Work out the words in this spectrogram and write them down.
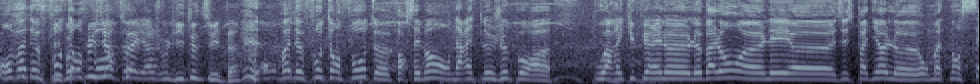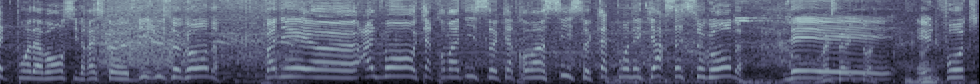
on va de faute faut en plusieurs faute. feuilles, hein, je vous le dis tout de suite. hein. On va de faute en faute. euh, Forcément, on arrête le jeu pour euh, pouvoir récupérer le, le ballon. Euh, Les euh, Espagnols ont maintenant 7 points d'avance. Il reste euh, 18 secondes. Panier euh, allemand 90, 86, 4 points d'écart, 16 secondes. Les... Reste avec toi. Et une faute.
